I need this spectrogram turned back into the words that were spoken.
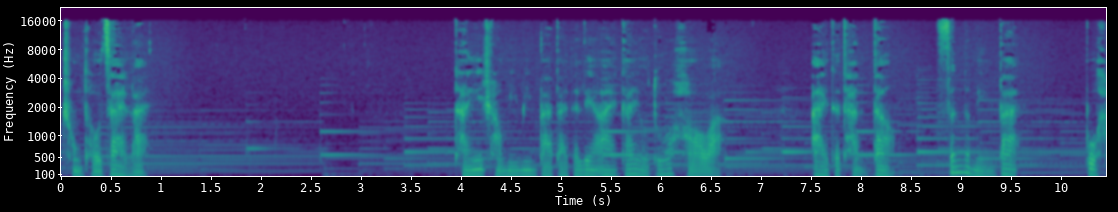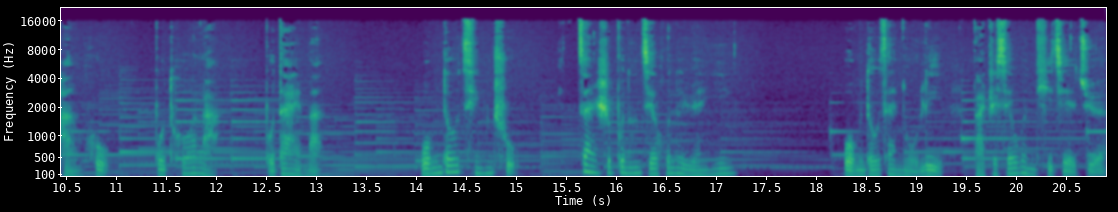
从头再来。谈一场明明白白的恋爱该有多好啊！爱的坦荡，分的明白，不含糊，不拖拉，不怠慢。我们都清楚，暂时不能结婚的原因。我们都在努力把这些问题解决。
